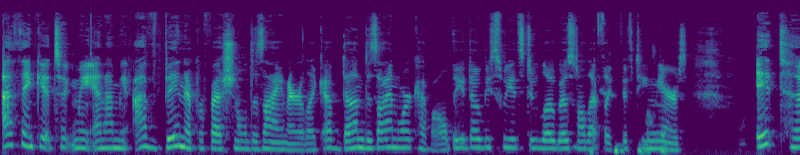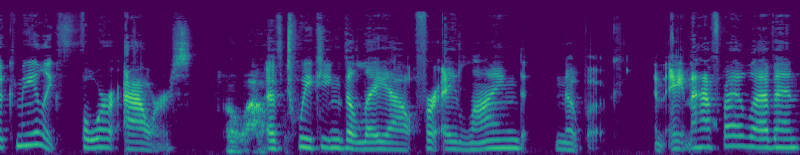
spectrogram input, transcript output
I think it took me, and I mean, I've been a professional designer. Like, I've done design work, have all the Adobe suites, do logos and all that for like 15 years. It took me like four hours oh, wow. of tweaking the layout for a lined notebook, an eight and a half by 11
